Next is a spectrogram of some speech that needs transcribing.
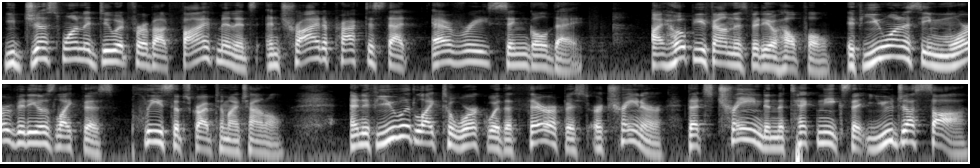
You just want to do it for about five minutes and try to practice that every single day. I hope you found this video helpful. If you want to see more videos like this, please subscribe to my channel. And if you would like to work with a therapist or trainer that's trained in the techniques that you just saw,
